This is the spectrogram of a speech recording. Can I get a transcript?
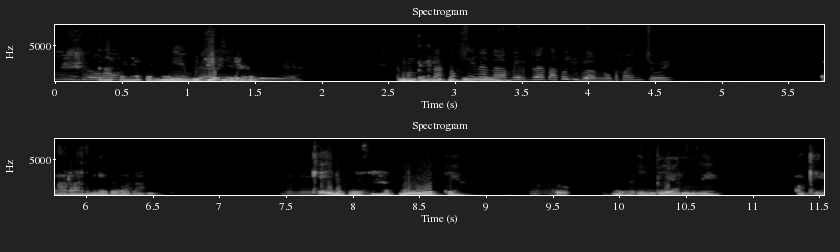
Mimpi Kenapa mimpi aja dulu ya emang cakep sih dulu. Nana Mirdad aku juga ngefan cuy Parah gitu orang. bener Kayak hidupnya sehat banget ya. Heeh. Buat impian gue. Oke.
